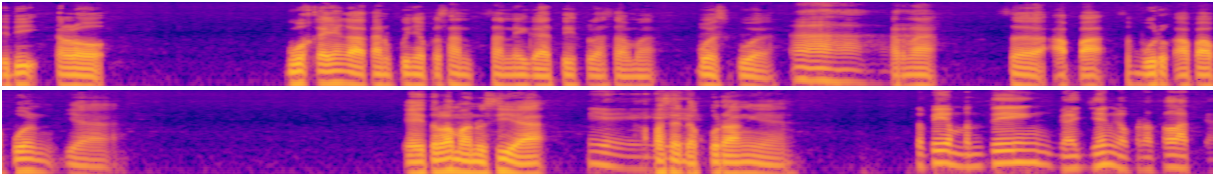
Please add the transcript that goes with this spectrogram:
Jadi kalau gue kayaknya nggak akan punya pesan-pesan negatif lah sama bos gue Ah, karena seapa seburuk apa pun ya ya itulah manusia iya, iya, apa iya. ada kurangnya Tapi yang penting gajian nggak pernah telat kan.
